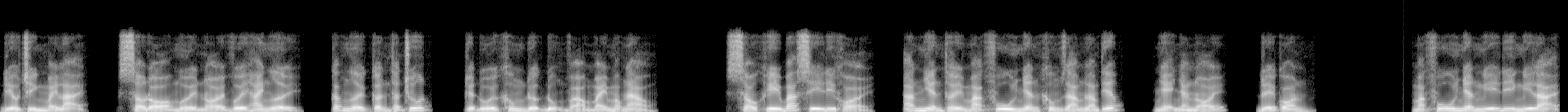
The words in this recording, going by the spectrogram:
điều chỉnh máy lại, sau đó mới nói với hai người, các người cẩn thận chút, tuyệt đối không được đụng vào máy móc nào. Sau khi bác sĩ đi khỏi, an nhiên thấy mạc phu nhân không dám làm tiếp, nhẹ nhàng nói, để con. Mạc phu nhân nghĩ đi nghĩ lại,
